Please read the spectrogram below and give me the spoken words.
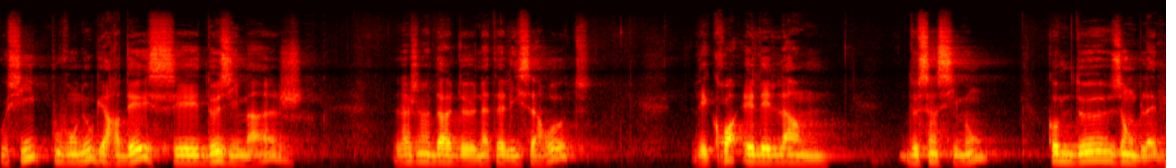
Aussi, pouvons-nous garder ces deux images, l'agenda de Nathalie Sarraute, les croix et les larmes de Saint-Simon, comme deux emblèmes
